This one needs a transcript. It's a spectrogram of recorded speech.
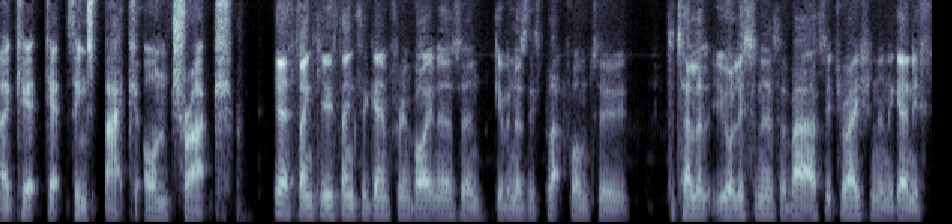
uh, get get things back on track. Yeah, thank you. Thanks again for inviting us and giving us this platform to to tell your listeners about our situation. And again, if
